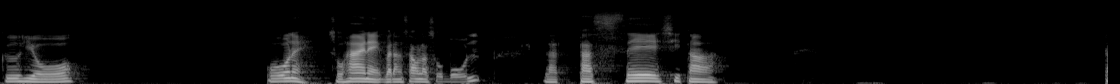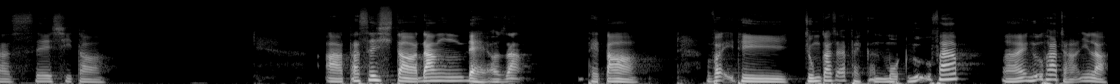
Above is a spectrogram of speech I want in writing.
cư hiếu ô này, số 2 này và đằng sau là số 4 là tase shita à tase đang để ở dạng thể tà vậy thì chúng ta sẽ phải cần một ngữ pháp. Đấy, ngữ pháp chẳng hạn như là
